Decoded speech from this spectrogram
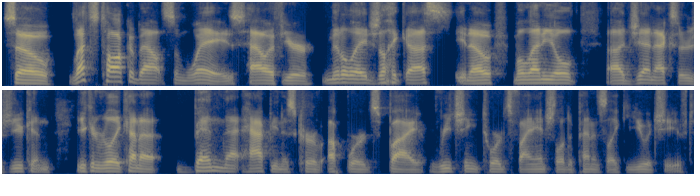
so let's talk about some ways how if you're middle aged like us you know millennial uh, gen xers you can you can really kind of bend that happiness curve upwards by reaching towards financial independence like you achieved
